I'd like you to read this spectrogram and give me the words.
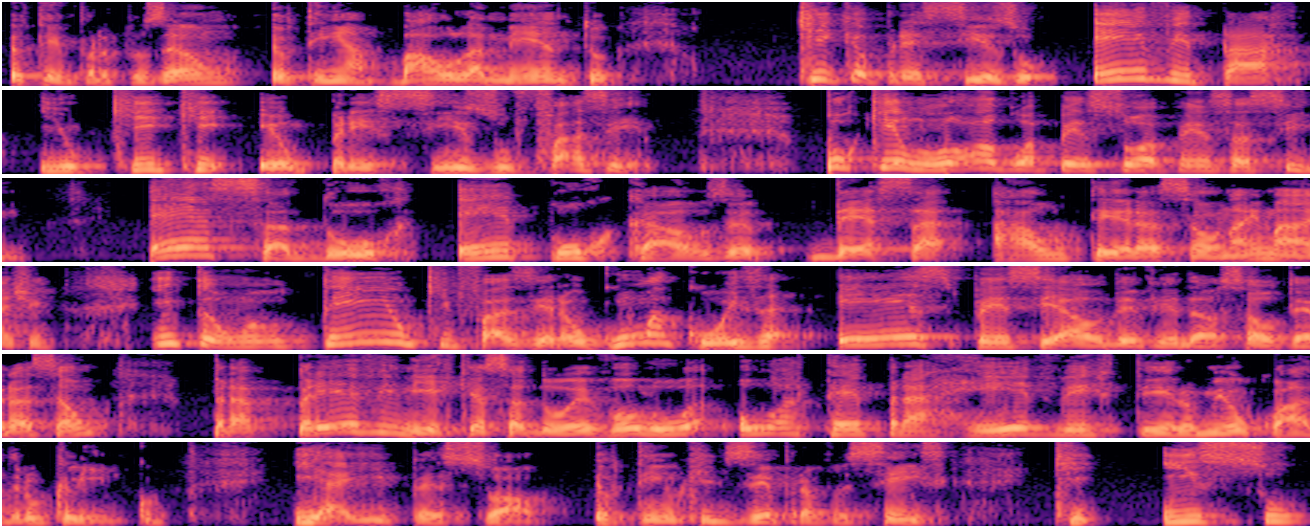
eu tenho protusão, eu tenho abaulamento. O que, que eu preciso evitar e o que, que eu preciso fazer? Porque logo a pessoa pensa assim: essa dor é por causa dessa alteração na imagem. Então eu tenho que fazer alguma coisa especial devido a essa alteração para prevenir que essa dor evolua ou até para reverter o meu quadro clínico. E aí, pessoal, eu tenho que dizer para vocês que isso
